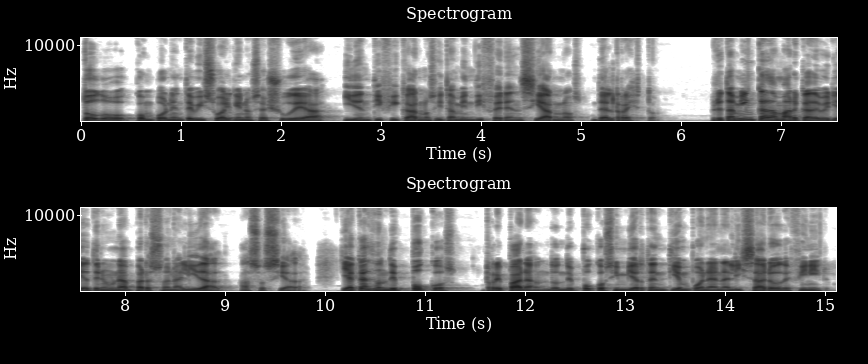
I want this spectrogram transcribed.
todo componente visual que nos ayude a identificarnos y también diferenciarnos del resto. Pero también cada marca debería tener una personalidad asociada. Y acá es donde pocos reparan, donde pocos invierten tiempo en analizar o definir.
